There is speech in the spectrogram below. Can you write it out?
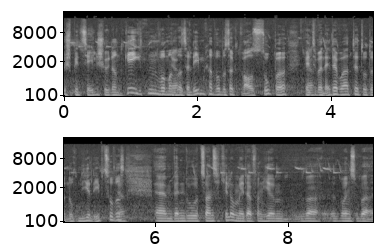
speziell schönen Gegenden, wo man ja. was erleben kann, wo man sagt, wow, super, hätte ja. man nicht erwartet oder noch nie erlebt sowas. Ähm, wenn du 20 Kilometer von hier über, übrigens über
